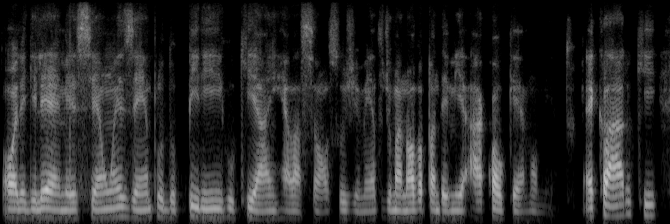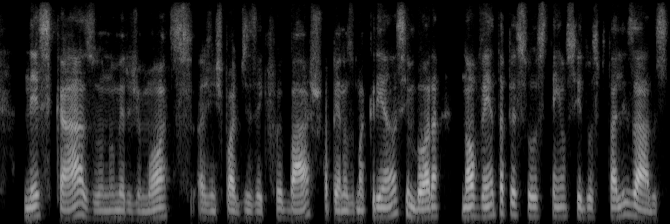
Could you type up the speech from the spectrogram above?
Olha, Guilherme, esse é um exemplo do perigo que há em relação ao surgimento de uma nova pandemia a qualquer momento. É claro que, nesse caso, o número de mortes, a gente pode dizer que foi baixo, apenas uma criança, embora 90 pessoas tenham sido hospitalizadas.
